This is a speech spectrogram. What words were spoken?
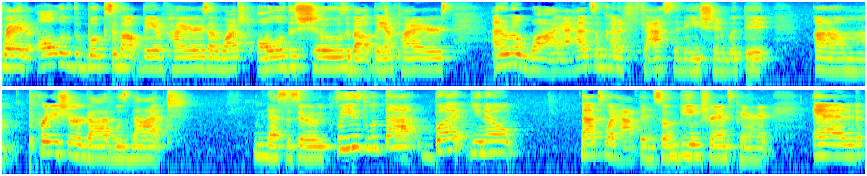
read all of the books about vampires. I watched all of the shows about vampires. I don't know why. I had some kind of fascination with it. Um, pretty sure God was not necessarily pleased with that, but you know, that's what happened. So I'm being transparent. And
